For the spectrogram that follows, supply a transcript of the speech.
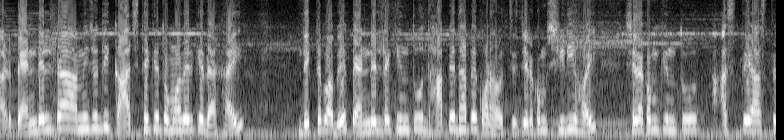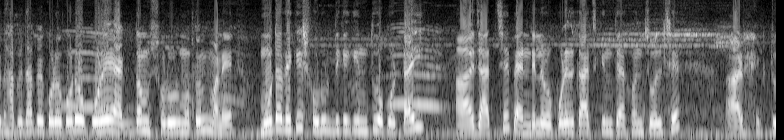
আর প্যান্ডেলটা আমি যদি কাছ থেকে তোমাদেরকে দেখাই, দেখতে পাবে, প্যান্ডেলটা কিন্তু ধাপে ধাপে করা হচ্ছে। যেরকম সিঁড়ি হয়, সেরকম কিন্তু আস্তে আস্তে ধাপে ধাপে করে করে ওপরে একদম সরুর মতন মানে মোটা থেকে সরুর দিকে কিন্তু ওপরটাই যাচ্ছে। প্যান্ডেলের ওপরের কাজ কিন্তু এখন চলছে। আর একটু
